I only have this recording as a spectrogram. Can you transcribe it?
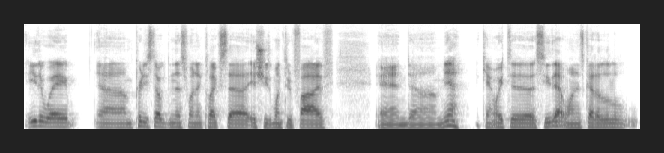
Either way, um, pretty stoked on this one. It collects uh, issues one through five, and um, yeah, I can't wait to see that one. It's got a little,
